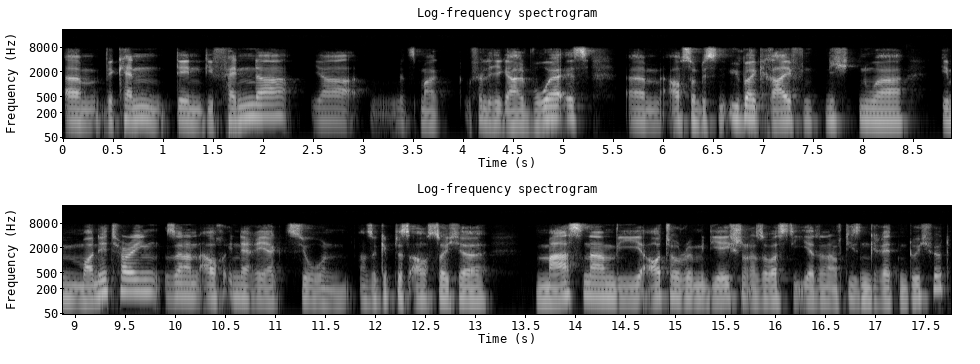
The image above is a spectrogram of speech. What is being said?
Ähm, wir kennen den Defender ja jetzt mal völlig egal, wo er ist, ähm, auch so ein bisschen übergreifend, nicht nur im Monitoring, sondern auch in der Reaktion. Also gibt es auch solche Maßnahmen wie Auto-Remediation oder sowas, die ihr dann auf diesen Geräten durchführt?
